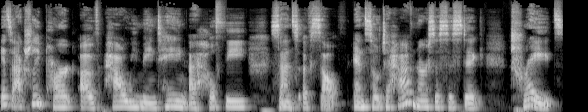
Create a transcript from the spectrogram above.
It's actually part of how we maintain a healthy sense of self. And so to have narcissistic traits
